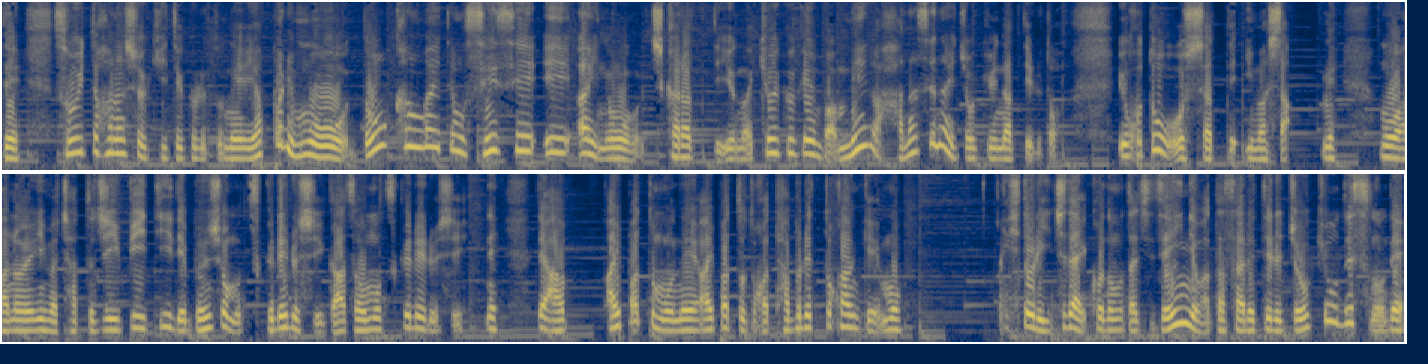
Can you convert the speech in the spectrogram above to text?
で、そういった話を聞いてくるとね、やっぱりもうどう考えても生成 AI の力っていうのは教育現場は目が離せない状況になっているということをおっしゃっていました。ね、もうあの今チャット GPT で文章も作れるし、画像も作れるし、ね、で、iPad もね、iPad とかタブレット関係も一人一台子供たち全員に渡されている状況ですので、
